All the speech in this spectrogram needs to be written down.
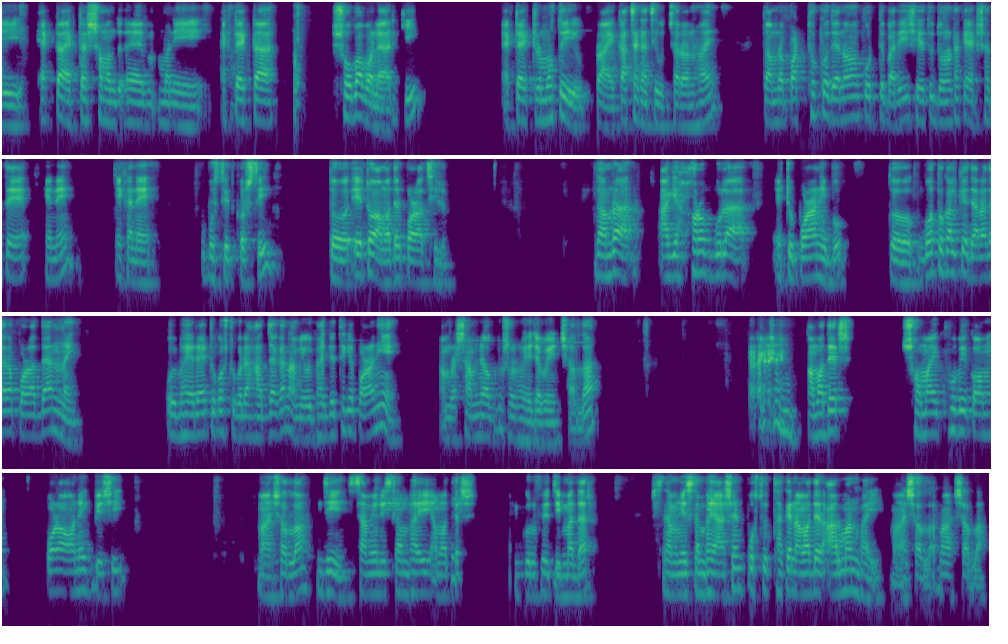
এই একটা একটা সম্বন্ধ মানে একটা একটা শোভা বলে আর কি, একটা একটার মতোই প্রায় কাছাকাছি উচ্চারণ হয়। তো আমরা পার্থক্য যেন করতে পারি, সেহেতু দোনোটাকে একসাথে এনে এখানে উপস্থিত করছি। তো এটাও আমাদের পড়া ছিল। আমরা আগে হরফগুলা একটু পড়া নিব। তো গতকালকে যারা যারা পড়া দেন নাই, ওই ভাইয়েরা একটু কষ্ট করে হাত জাগান, আমি ওই ভাইদের থেকে পড়া নিয়ে আমরা সামনে অগ্রসর হয়ে যাব ইনশাল্লাহ আমাদের সময় খুবই কম, পড়া অনেক বেশি। মাশাল্লাহ জি, সামিউল ইসলাম ভাই আমাদের গ্রুপের জিম্মাদার। সামিনুল ইসলাম ভাই আসেন, প্রস্তুত থাকেন আমাদের আরমান ভাই। মাশাল্লাহ মাশাল্লাহ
